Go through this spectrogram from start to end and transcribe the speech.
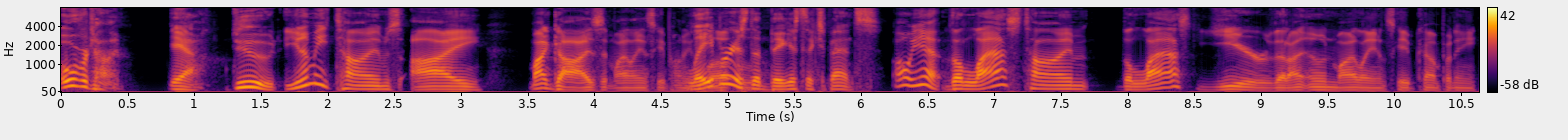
Overtime. Yeah. Dude, you know how many times I, my guys at my landscape company. Labor is the biggest expense. Oh, yeah. The last time, the last year that I owned my landscape company,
